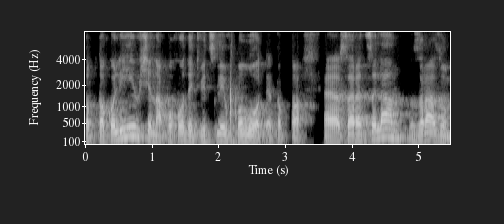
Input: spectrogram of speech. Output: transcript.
Тобто Коліївщина походить від слів колоти. Тобто е, серед селян зразу е,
